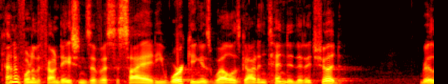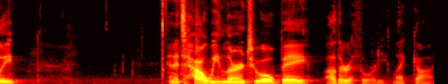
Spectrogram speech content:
kind of one of the foundations of a society working as well as God intended that it should. Really. And it's how we learn to obey other authority like God.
